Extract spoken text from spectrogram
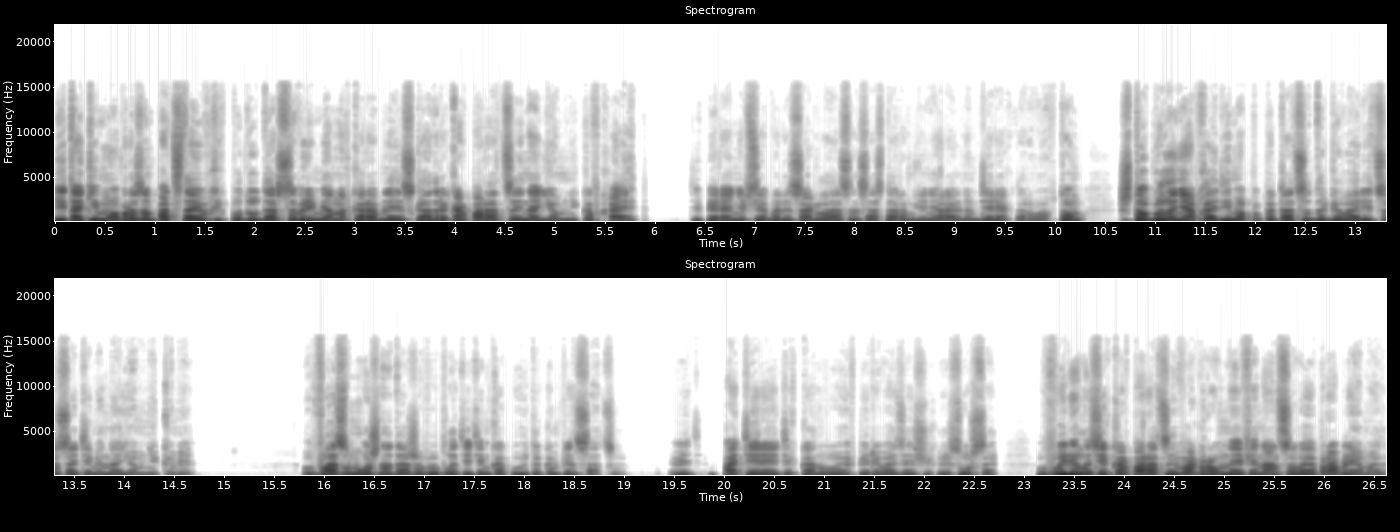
И таким образом подставив их под удар современных кораблей эскадры корпорации наемников «Хайд». Теперь они все были согласны со старым генеральным директором в том, что было необходимо попытаться договориться с этими наемниками. Возможно, даже выплатить им какую-то компенсацию. Ведь потеря этих конвоев, перевозящих ресурсы, вылилась их корпорацией в огромные финансовые проблемы,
